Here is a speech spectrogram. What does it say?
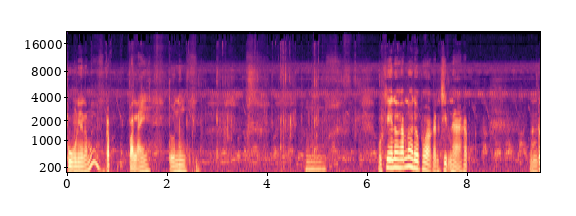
ปูนี่แหละมั้งกับปลาไหลตัวหนึ่งโอเคนะครับเนาะเดี๋ยวพอกันคลิปหนาครับ โด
